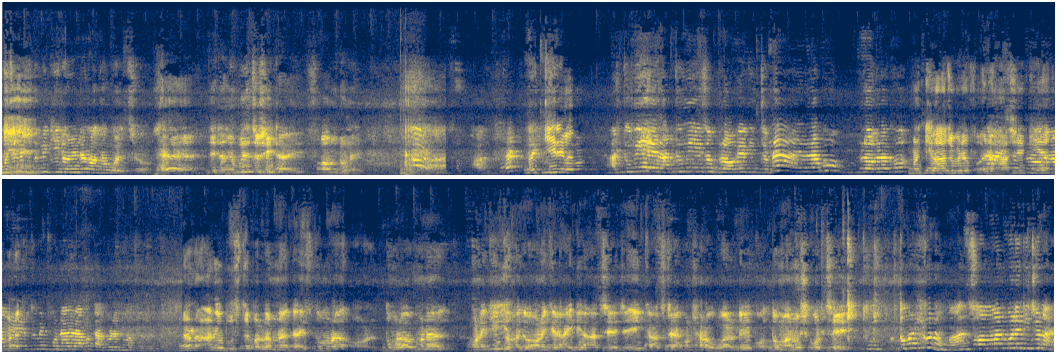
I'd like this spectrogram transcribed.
বুঝে গেছি তুমি বলছো? হ্যাঁ যেটা তুমি বুঝেছ সেটাই স্পাম ডোনেট আরে কি রে আর তুমি আর তুমি এইসব ব্লগে নিচ্ছ? রাখো ব্লগ রাখো। মানে কি আজব এটা এটা হাসি কি মানে তুমি ফোনটা রাখো তারপরে তোমাকে না না আমি বুঝতে পারলাম না গাইস তোমরা তোমরা মানে অনেকেই হয়তো অনেকের আইডিয়া আছে যে এই কাজটা এখন সারা ওয়ার্ল্ডে কত মানুষ করছে। তুমি তোমার কি কোনো মান সম্মান বলে কিছু নাই?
